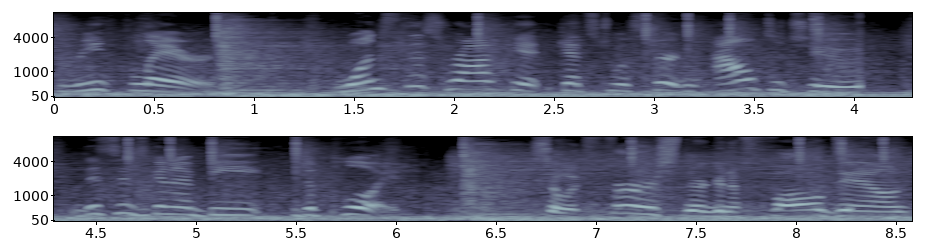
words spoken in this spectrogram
three flares. Once this rocket gets to a certain altitude, this is gonna be deployed. So at first, they're gonna fall down,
